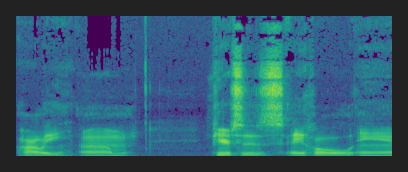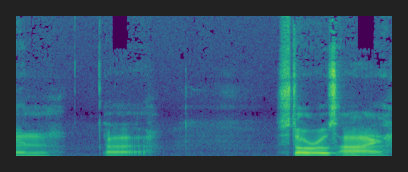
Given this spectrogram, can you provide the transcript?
Harley um, pierces a hole in uh, Starro's eye,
